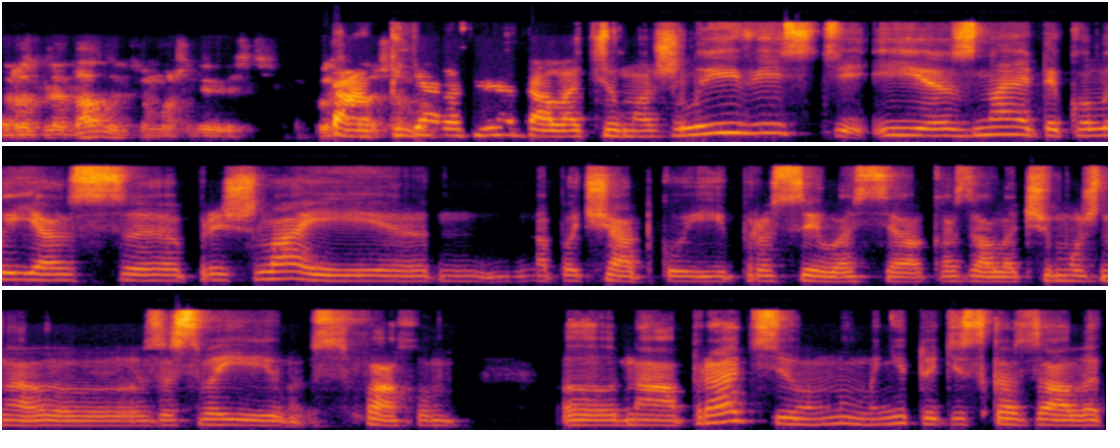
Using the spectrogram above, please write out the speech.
розглядали цю можливість? Так, скажете? я розглядала цю можливість, і знаєте, коли я з, прийшла і на початку і просилася, казала, чи можна е, за своїм фахом е, на працю, ну мені тоді сказали,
